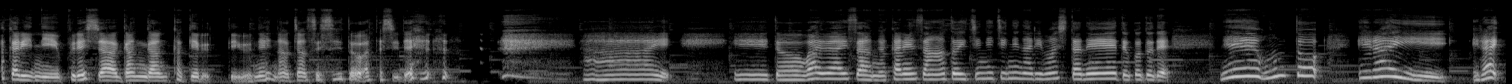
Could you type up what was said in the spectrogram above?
あかりんにプレッシャーガンガンかけるっていうね、なおちゃん先生と私ではい。えっ、ー、と、ワイワイさんがカレンさんあと1日になりましたね。ということで、ねえ、ほんと、偉い、偉い。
